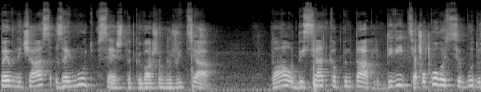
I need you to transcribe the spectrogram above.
певний час займуть все ж таки вашого життя. Вау, десятка пентаклів. Дивіться, у когось це буде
